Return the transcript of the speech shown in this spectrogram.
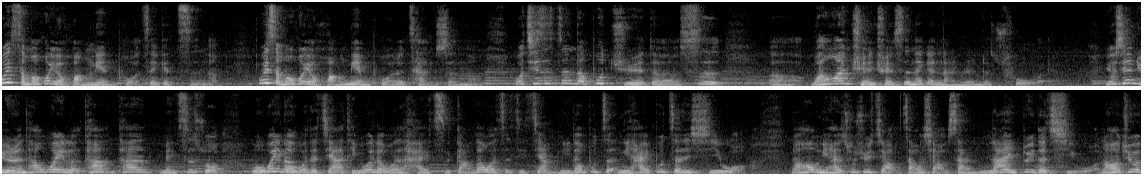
为什么会有黄脸婆这个字呢？为什么会有黄脸婆的产生呢？我其实真的不觉得是，呃，完完全全是那个男人的错诶。有些女人她为了她，她每次说我为了我的家庭，为了我的孩子，搞到我自己这样，你都不珍，你还不珍惜我，然后你还出去找找小三，你哪里对得起我？然后就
